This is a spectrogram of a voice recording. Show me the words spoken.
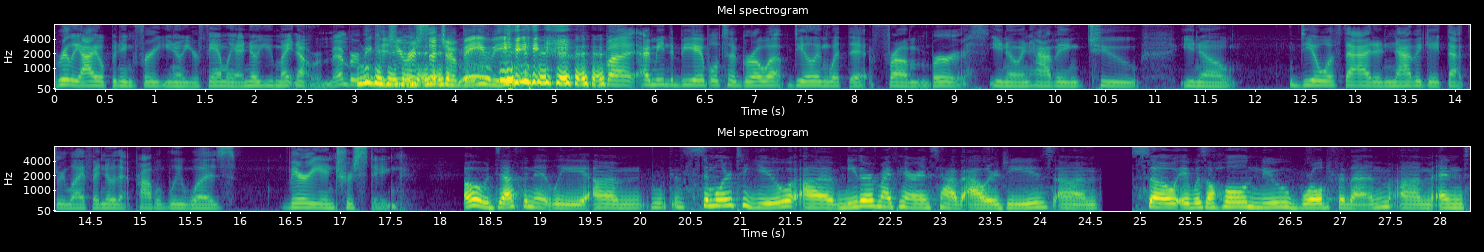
really eye opening for, you know, your family. I know you might not remember because you were such a baby. but I mean to be able to grow up dealing with it from birth, you know, and having to, you know, deal with that and navigate that through life. I know that probably was very interesting. Oh, definitely. Um, similar to you, uh, neither of my parents have allergies. Um, so it was a whole new world for them. Um, and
